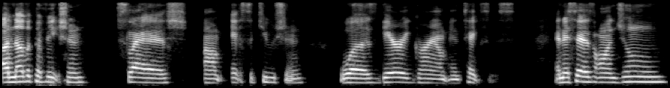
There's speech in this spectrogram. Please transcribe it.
Another conviction slash um, execution was Gary Graham in Texas. And it says on June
